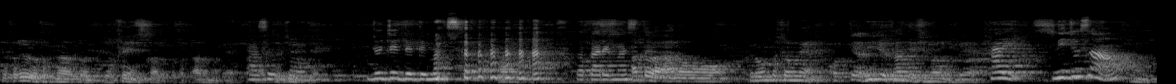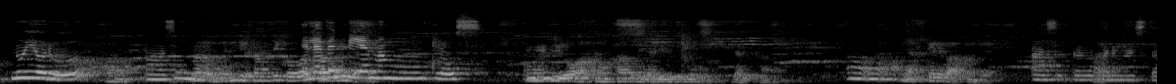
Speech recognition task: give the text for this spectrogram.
じゃあそれより遅くなると一応1000円かかるとかあるのであ、そうそう10時で。10時で出ます。わかりました。あとはあのフロント正面こっちは23時に閉まるんで、うん、はい、23の夜？あ、そうなの。なので23時以降は11 p.m. ang close. このキーをあそのカードで入り口のとこやるか Oo, oo, oo. につければ開くんでであ、そっか、わかりました。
